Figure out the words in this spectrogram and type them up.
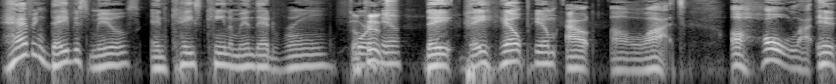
Having Davis Mills and Case Keenum in that room for him, they they help him out a lot, a whole lot. And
